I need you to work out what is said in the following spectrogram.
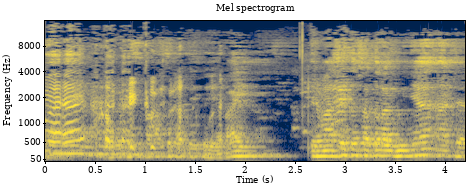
Ya. Baik. Terima kasih untuk satu lagunya ada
